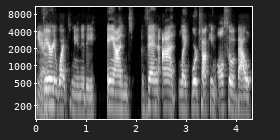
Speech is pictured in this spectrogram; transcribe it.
yeah. very white community. And then on like we're talking also about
